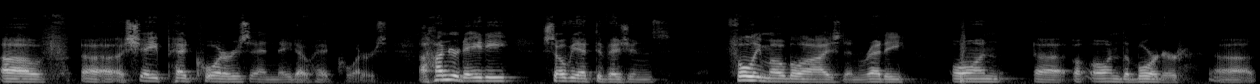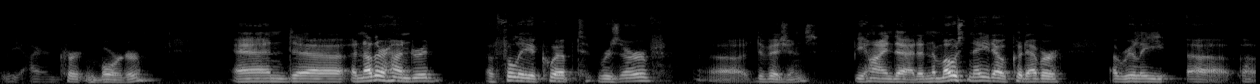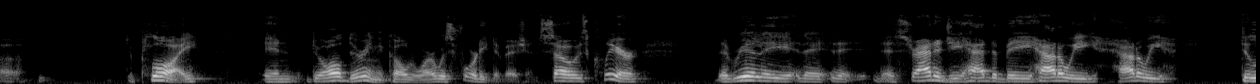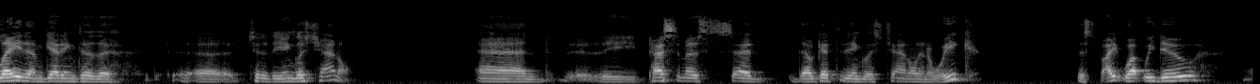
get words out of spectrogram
of uh, SHAPE headquarters and NATO headquarters. 180 Soviet divisions fully mobilized and ready on uh, on the border, uh, the Iron Curtain border and uh, another hundred of fully equipped reserve divisions behind that. And the most NATO could ever really uh, uh, deploy in all during the Cold War was 40 divisions. So it was clear that really the, the, the strategy had to be how do we how do we delay them getting to the uh, to the English Channel and the pessimists said they'll get to the English Channel in a week, despite what we do.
